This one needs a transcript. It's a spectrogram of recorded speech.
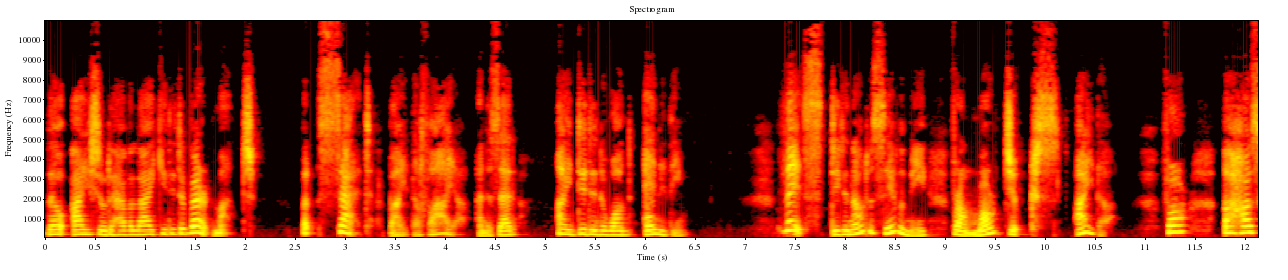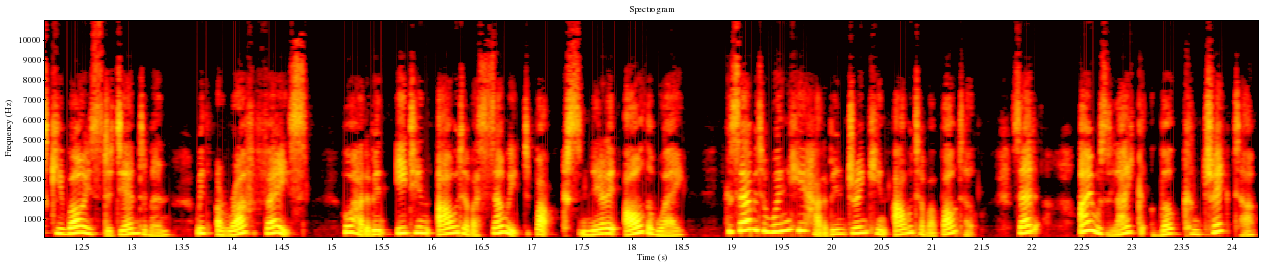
though I should have liked it very much, but sat by the fire and said I didn't want anything. This did not save me from more jokes either, for a husky voiced gentleman with a rough face, who had been eating out of a sandwich box nearly all the way, except when he had been drinking out of a bottle, said I was like a boa constrictor,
